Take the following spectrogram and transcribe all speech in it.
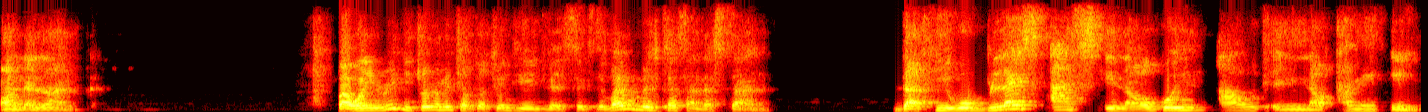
on the land. But when you read Deuteronomy chapter 28, verse 6, the Bible makes us understand that He will bless us in our going out and in our coming in.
